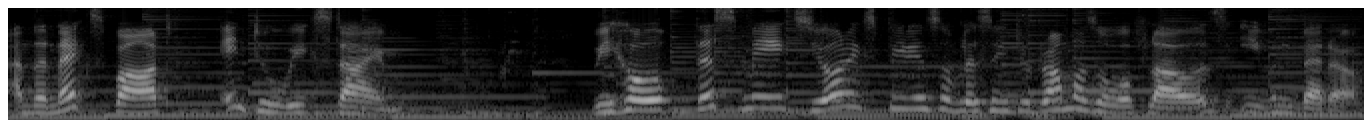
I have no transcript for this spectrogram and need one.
and the next part in two weeks' time. We hope this makes your experience of listening to Dramas Over Flowers even better.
